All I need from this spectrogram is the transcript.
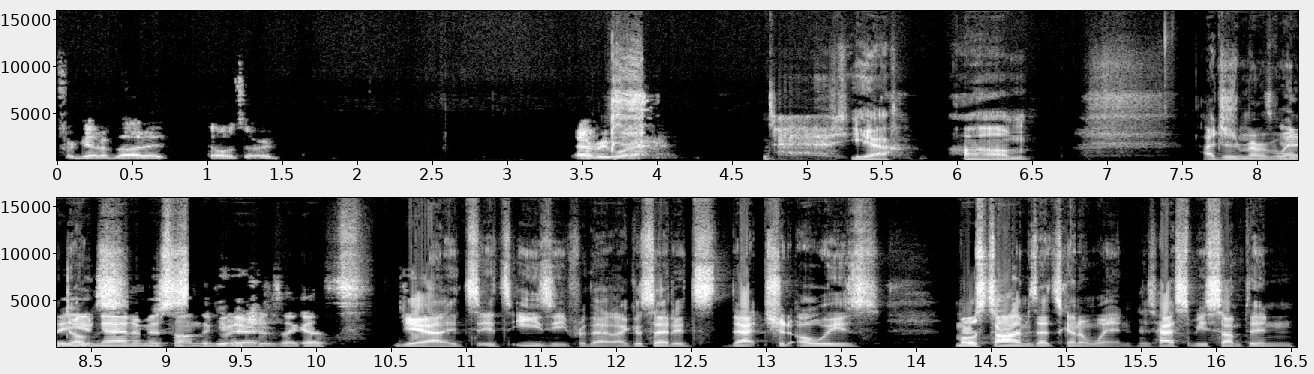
forget about it. Those are everywhere. Yeah. Um, I just remember when Dunks unanimous on the to be there. Grinches, I guess. Yeah, it's it's easy for that. Like I said, it's that should always most times that's gonna win. It has to be something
